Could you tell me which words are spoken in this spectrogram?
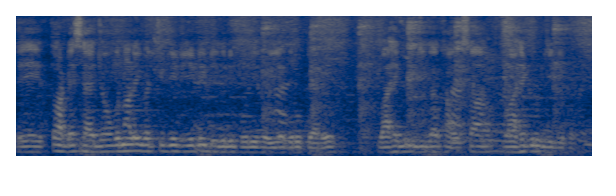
ਤੇ ਤੁਹਾਡੇ ਸਹਿਯੋਗ ਨਾਲ ਹੀ ਬੱਚੀ ਦੀ ਜਿਹੜੀ ਡਿਗਰੀ ਪੂਰੀ ਹੋਈ ਹੈ ਗੁਰੂ ਪਿਆਰਿਓ ਵਾਹਿਗੁਰੂ ਜੀ ਕਾ ਖਾਲਸਾ ਵਾਹਿਗੁਰੂ ਜੀ ਕੀ ਫਤਿਹ।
